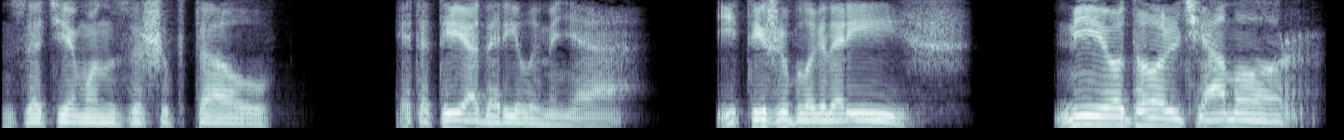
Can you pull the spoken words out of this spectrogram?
Затем он зашептал, «Это ты одарила меня, и ты же благодаришь. Мио дольче амор.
